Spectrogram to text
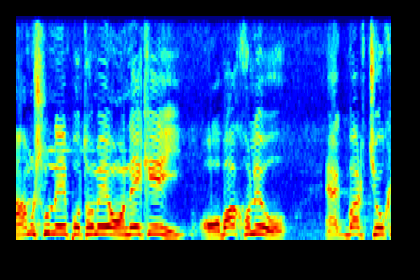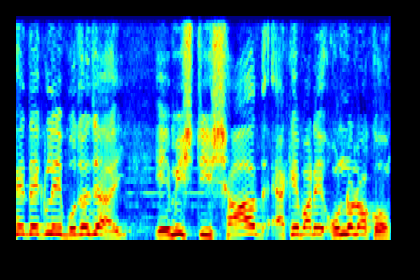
নাম শুনে প্রথমে অনেকেই অবাক হলেও একবার চোখে দেখলেই বোঝা যায়, এ মিষ্টি স্বাদ একেবারে অন্যরকম।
